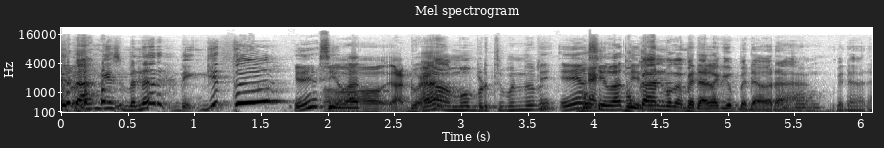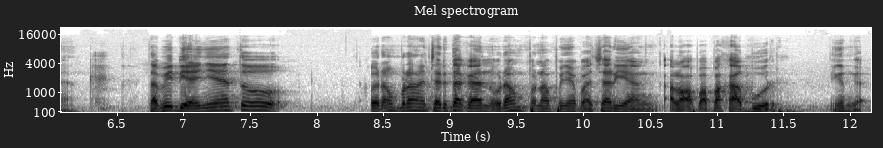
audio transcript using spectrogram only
ditangkis bener di- gitu. Ini silat. Oh, adu ilmu berarti bener. Ini yang silat bukan ini. bukan beda lagi beda orang beda orang tapi dianya tuh orang pernah cerita kan orang pernah punya pacar yang kalau apa apa kabur ingat nggak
